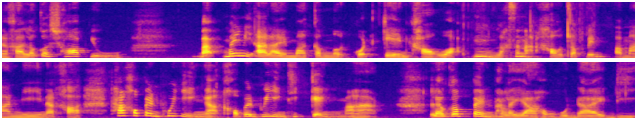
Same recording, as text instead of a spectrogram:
นะคะ แล้วก็ชอบอยู่แบบไม่มีอะไรมากำหนดกฎเกณฑ์เขาอะอลักษณะเขาจะเป็นประมาณนี้นะคะ ถ้าเขาเป็นผู้หญิงอะเขาเป็นผู้หญิงที่เก่งมาก แล้วก็เป็นภรรยาของคุณได้ดี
